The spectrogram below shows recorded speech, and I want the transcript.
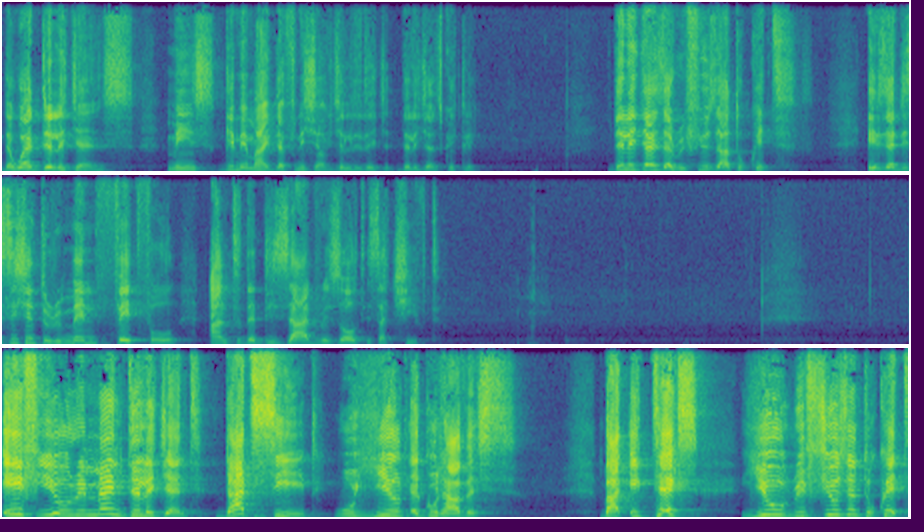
the word diligence means, give me my definition of diligence quickly. Diligence is a refusal to quit. It is a decision to remain faithful until the desired result is achieved. If you remain diligent, that seed will yield a good harvest. But it takes you refusing to quit,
